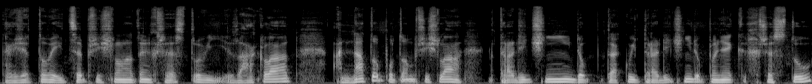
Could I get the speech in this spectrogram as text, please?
Takže to vejce přišlo na ten chřestový základ a na to potom přišla tradiční, takový tradiční doplněk chřestu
